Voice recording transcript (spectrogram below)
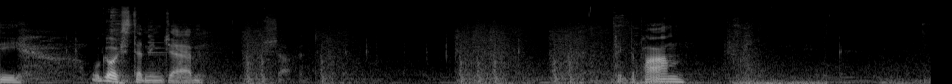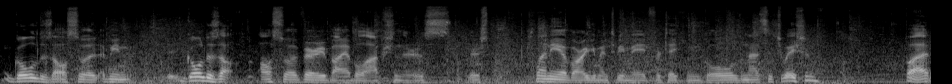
See. We'll go extending jab. Take the palm. Gold is also, a, I mean, gold is al- also a very viable option. There's there's plenty of argument to be made for taking gold in that situation, but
